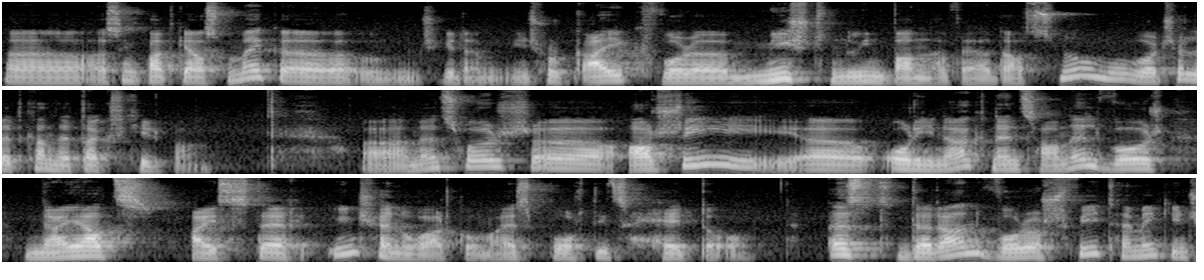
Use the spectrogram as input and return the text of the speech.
ասենք պատկերացնում եք, չգիտեմ, ինչ որ կայք, որը միշտ նույն բանն է վերադարձնում ու ոչ էլ այդքան հետաքրքիր բան։ Նենց որ արժի օրինակ նենց անել, որ նայած այստեղ ինչ են ուղարկում այս պորտից հետո, ըստ դրան որոշվի թե մենք ինչ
